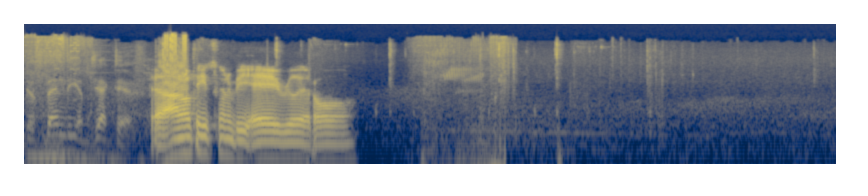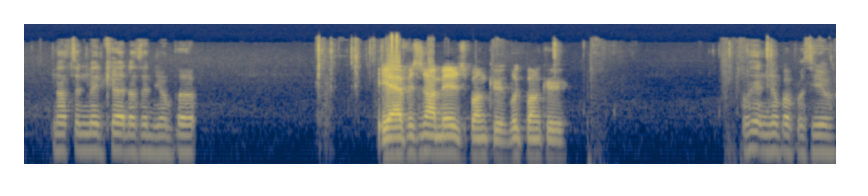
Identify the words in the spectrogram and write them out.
Defend the objective. Yeah, I don't think it's gonna be A really at all. Nothing mid cut, nothing jump up. Yeah, if it's not mid, it's bunker. Look bunker. I'm hitting jump up with you.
